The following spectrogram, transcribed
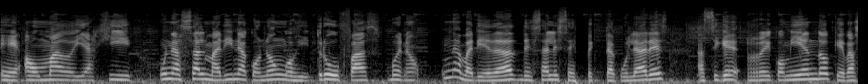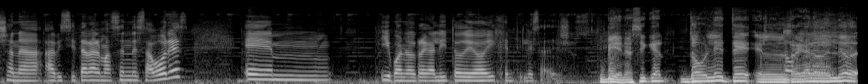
eh, ahumado y ají, una sal marina con hongos y trufas. Bueno, una variedad de sales espectaculares, así que recomiendo que vayan a, visitar Almacén de Sabores. Em, y bueno, el regalito de hoy, gentileza de ellos. Bien, así que doblete el Doblete, regalo del, de-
